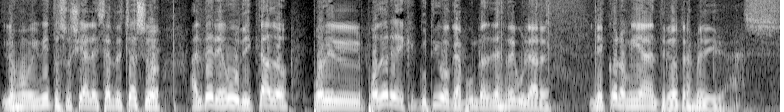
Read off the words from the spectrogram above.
y los movimientos sociales en rechazo al DNU dictado por el Poder Ejecutivo que apunta a desregular la economía, entre otras medidas.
